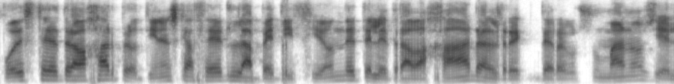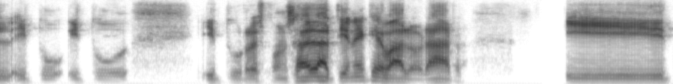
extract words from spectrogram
puedes teletrabajar, pero tienes que hacer la petición de teletrabajar al de recursos humanos y, tu, y, tu, y tu responsable la tiene que valorar. Y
